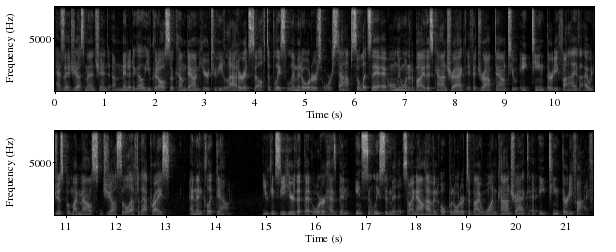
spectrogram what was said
As I just mentioned a minute ago, you could also come down here to the ladder itself to place limit orders or stops. So let's say I only wanted to buy this contract. If it dropped down to 1835, I would just put my mouse just to the left of that price and then click down. You can see here that that order has been instantly submitted. So I now have an open order to buy one contract at 1835.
